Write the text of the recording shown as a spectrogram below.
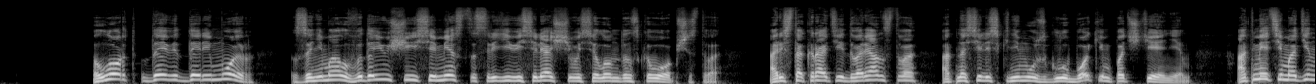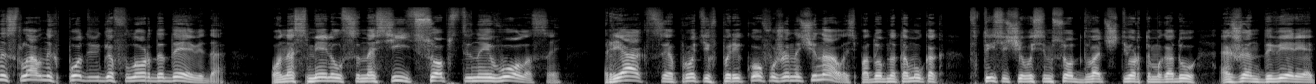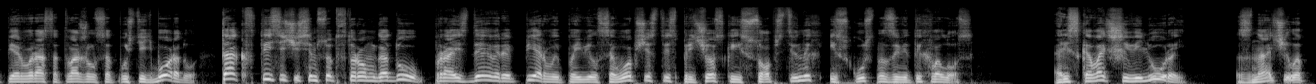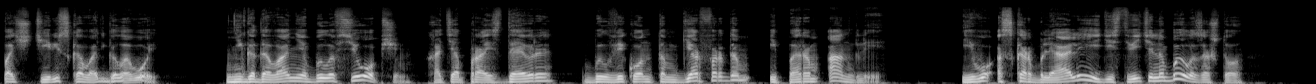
Лорд Дэвид Дерри Мойр занимал выдающееся место среди веселящегося лондонского общества. Аристократии и дворянство относились к нему с глубоким почтением. Отметим один из славных подвигов лорда Дэвида. Он осмелился носить собственные волосы — Реакция против париков уже начиналась, подобно тому, как в 1824 году Эжен Девериа первый раз отважился отпустить бороду, так в 1702 году Прайс Девере первый появился в обществе с прической собственных искусно завитых волос. Рисковать шевелюрой значило почти рисковать головой. Негодование было всеобщим, хотя Прайс Девере был виконтом Герфордом и пером Англии. Его оскорбляли, и действительно было за что.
